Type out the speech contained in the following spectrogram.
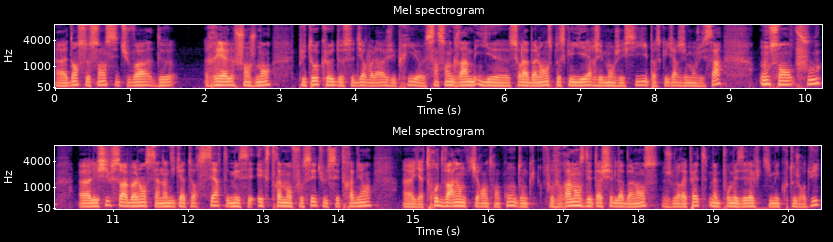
dans ce sens si tu vois de réel changement plutôt que de se dire voilà j'ai pris 500 euh, grammes euh, sur la balance parce que hier j'ai mangé ci parce que hier j'ai mangé ça on s'en fout euh, les chiffres sur la balance c'est un indicateur certes mais c'est extrêmement faussé tu le sais très bien il y a trop de variantes qui rentrent en compte donc faut vraiment se détacher de la balance je le répète même pour mes élèves qui m'écoutent aujourd'hui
